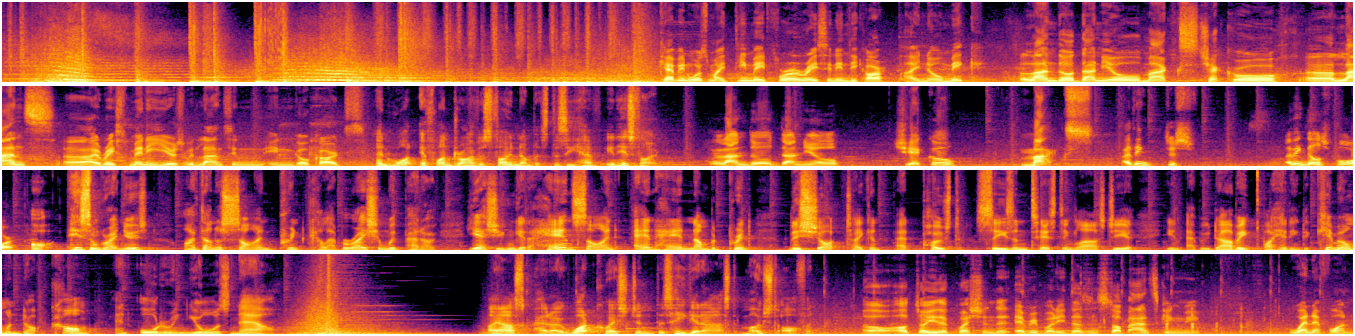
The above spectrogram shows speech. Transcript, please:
Kevin was my teammate for a race in IndyCar. I know Mick, Lando, Daniel, Max, Checo, uh, Lance. Uh, I raced many years with Lance in, in go-karts. And what F1 drivers' phone numbers does he have in his phone? Lando, Daniel, Checo, Max. I think just, I think those four. Oh, here's some great news. I've done a signed print collaboration with Pato. Yes, you can get a hand signed and hand numbered print this shot taken at post season testing last year in Abu Dhabi by heading to kymillman.com and ordering yours now. I asked Pato, what question does he get asked most often? Oh, I'll tell you the question that everybody doesn't stop asking me. When F1?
